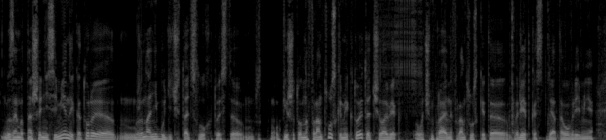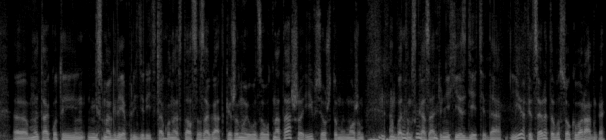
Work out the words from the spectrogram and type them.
взаимоотношения семейные, которые жена не будет читать слух. То есть э, пишет он на французском, и кто этот человек, очень правильный французский, это редкость для того времени, э, мы так вот и не смогли определить. Так он и остался загадкой. Жену его зовут Наташа, и все, что мы можем об этом сказать. У них есть дети, да. И офицер это высокого ранга.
